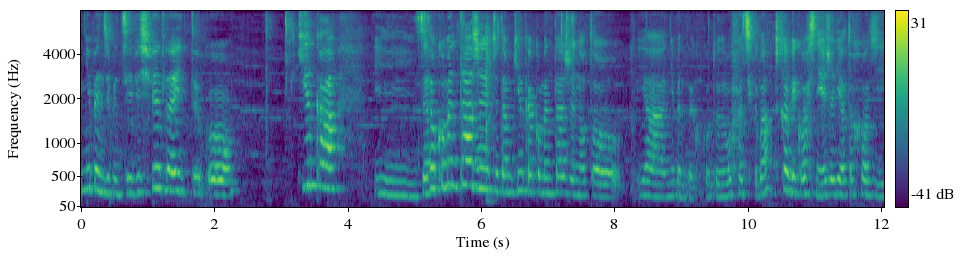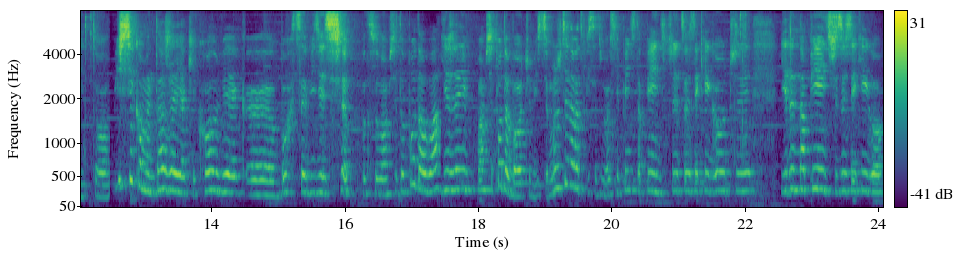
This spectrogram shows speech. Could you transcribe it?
nie będzie więcej wyświetleń, tylko kilka i zero komentarzy, czy tam kilka komentarzy, no to ja nie będę tego kontynuować chyba. Aczkolwiek właśnie, jeżeli o to chodzi, to piszcie komentarze jakiekolwiek, e, bo chcę widzieć, prostu Wam się to podoba. Jeżeli Wam się podoba oczywiście, możecie nawet pisać właśnie 5 na 5, czy coś takiego, czy 1 na 5, czy coś takiego,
